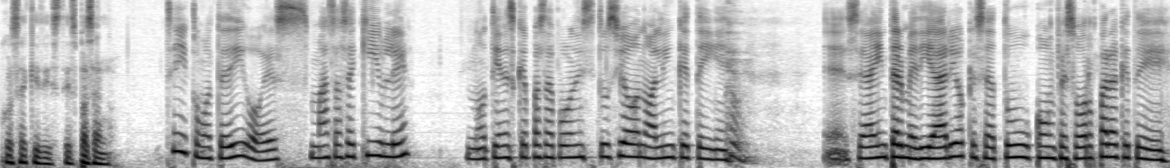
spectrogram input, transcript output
cosa que estés pasando. Sí, como te digo, es más asequible, no tienes que pasar por una institución o alguien que te eh, sea intermediario, que sea tu confesor para que te,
